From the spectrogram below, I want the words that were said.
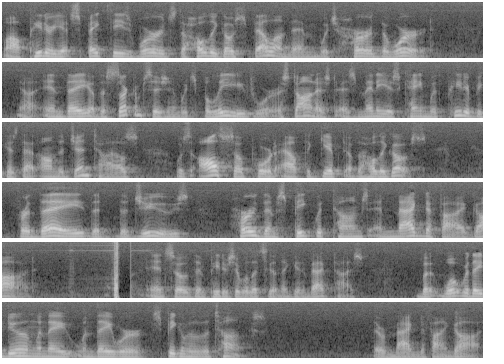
while Peter yet spake these words, the Holy Ghost fell on them which heard the word. Uh, and they of the circumcision which believed were astonished, as many as came with Peter, because that on the Gentiles was also poured out the gift of the Holy Ghost. For they, the, the Jews, heard them speak with tongues and magnify God. And so then Peter said, Well, let's go and get them baptized. But what were they doing when they when they were speaking with the tongues? They were magnifying God.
